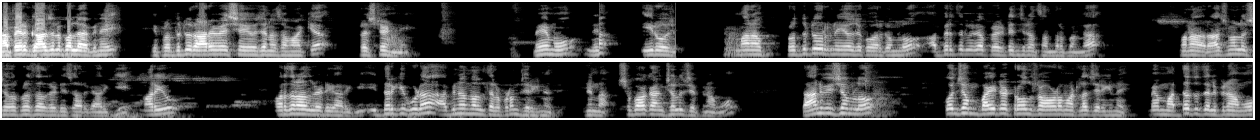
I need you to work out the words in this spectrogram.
నా పేరు గాజులపల్లి అభినయ్. ఈ ప్రొద్దుటూరు ఆరవేశ యోజన సమాఖ్య ప్రెసిడెంట్ని. మేము నిన్న ఈరోజు మన ప్రొద్దుటూరు నియోజకవర్గంలో అభ్యర్థులుగా ప్రకటించిన సందర్భంగా మన రాజమల్లు శివప్రసాద్ రెడ్డి సార్ గారికి మరియు వరదరాజు రెడ్డి గారికి ఇద్దరికి కూడా అభినందనలు తెలపడం జరిగినది. నిన్న శుభాకాంక్షలు చెప్పినాము. దాని విషయంలో కొంచెం బయట ట్రోల్స్ రావడం అట్లా జరిగినాయి. మేము మద్దతు తెలిపినాము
